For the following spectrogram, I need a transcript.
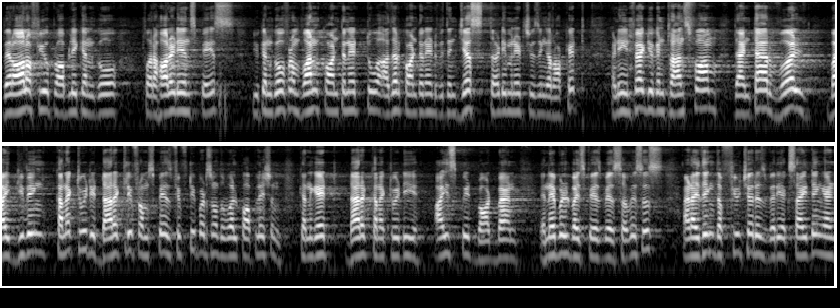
where all of you probably can go for a holiday in space. You can go from one continent to other continent within just 30 minutes using a rocket. And in fact, you can transform the entire world by giving connectivity directly from space. 50% of the world population can get direct connectivity, high-speed broadband, enabled by space-based services. And I think the future is very exciting, and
